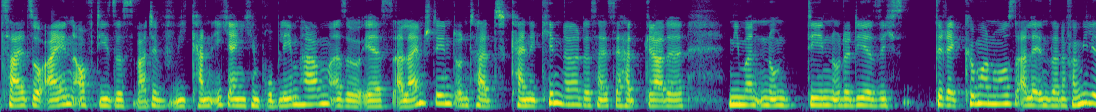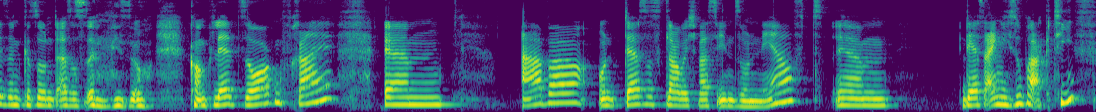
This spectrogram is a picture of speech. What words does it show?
zahlt so ein auf dieses, warte, wie kann ich eigentlich ein Problem haben? Also er ist alleinstehend und hat keine Kinder. Das heißt, er hat gerade niemanden, um den oder die er sich direkt kümmern muss. Alle in seiner Familie sind gesund, also ist irgendwie so komplett sorgenfrei. Ähm, aber, und das ist, glaube ich, was ihn so nervt, ähm, der ist eigentlich super aktiv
